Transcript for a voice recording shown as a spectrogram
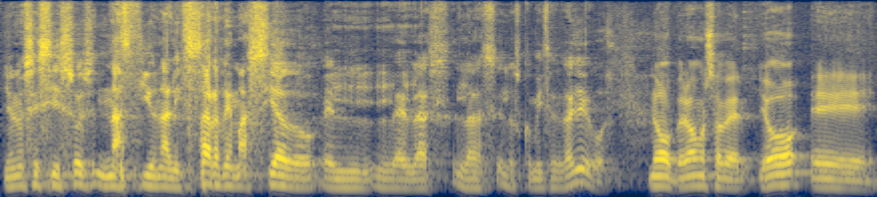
Yo no sé si eso es nacionalizar demasiado los comicios gallegos. No, pero vamos a ver. Yo. Eh,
